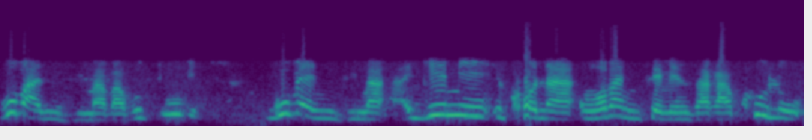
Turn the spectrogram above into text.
kuba nzima bakudube kube nzima kimi khona ngoba ngisebenza kakhulu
